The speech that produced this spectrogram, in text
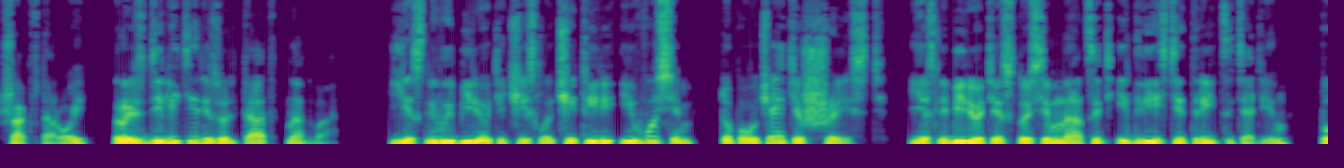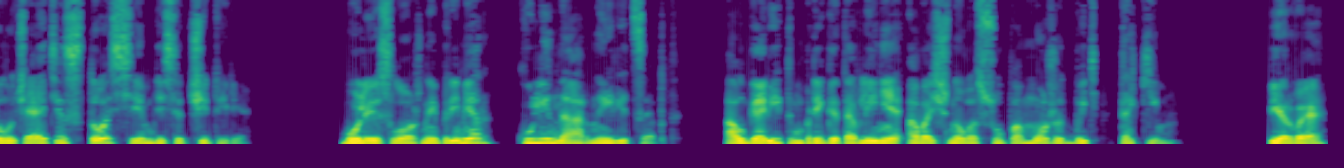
Шаг второй — разделите результат на 2. Если вы берете числа 4 и 8, то получаете 6. Если берете 117 и 231, получаете 174. Более сложный пример — кулинарный рецепт. Алгоритм приготовления овощного супа может быть таким. Первое.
